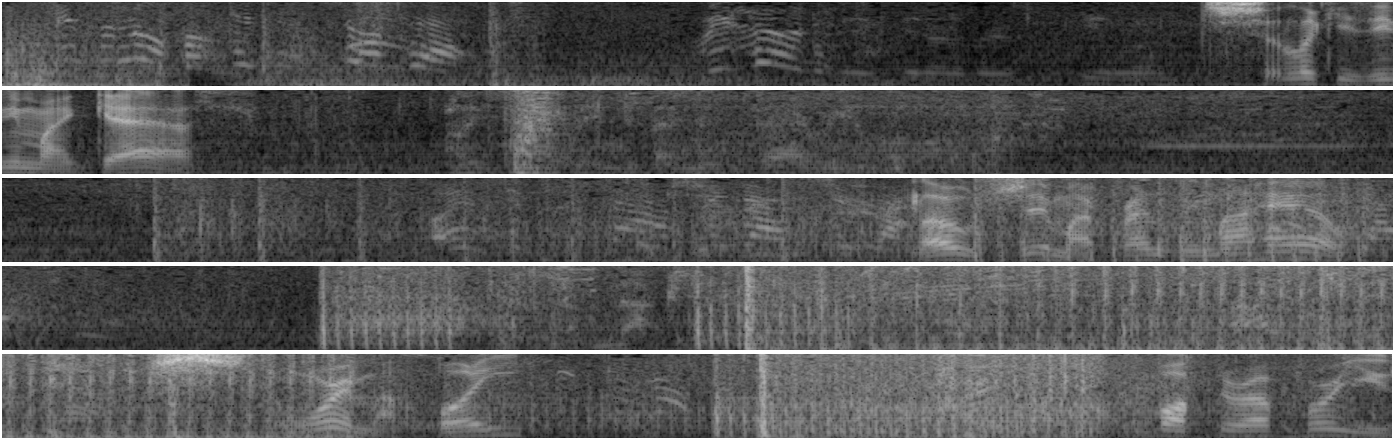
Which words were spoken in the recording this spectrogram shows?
Listen up, I'm getting shot at. Reloading. Shit, look, he's eating my gas. Placing an independent variable. Oh shit, my friend's in my hell. Shh, don't worry, my buddy. Fucked her up for you.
